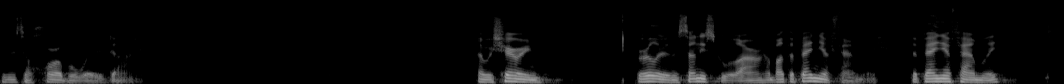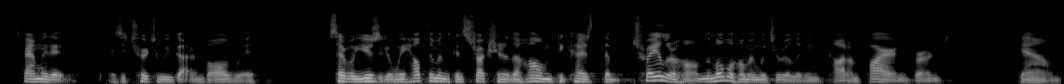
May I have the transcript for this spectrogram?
you know it's a horrible way to die. I was sharing earlier in the Sunday school hour about the Benya family. The Benya family, it's a family that is a church that we've gotten involved with several years ago. We helped them in the construction of the home because the trailer home, the mobile home in which we were living, caught on fire and burned down.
